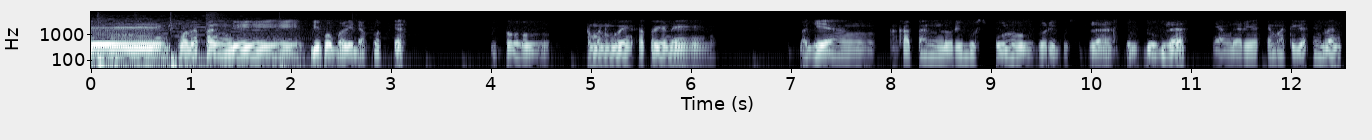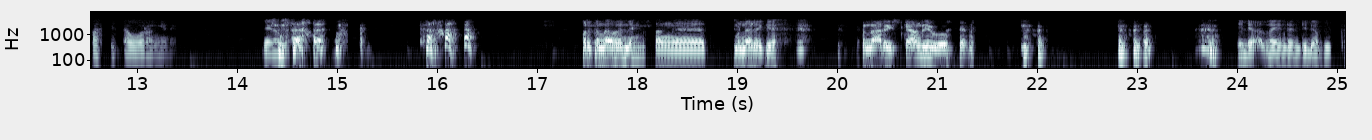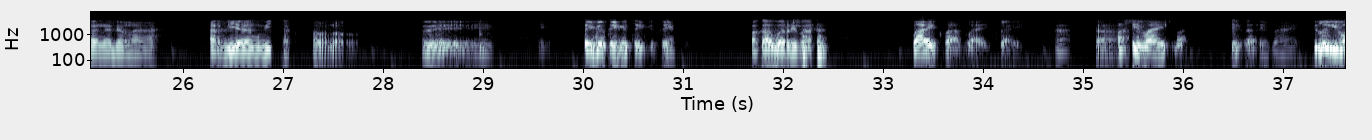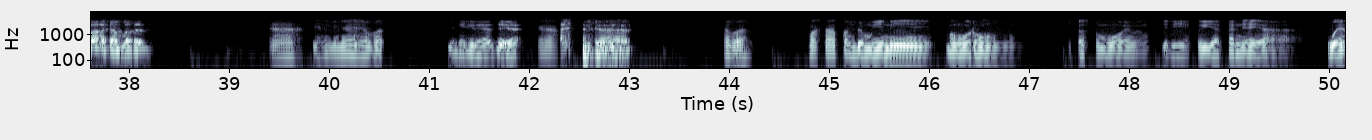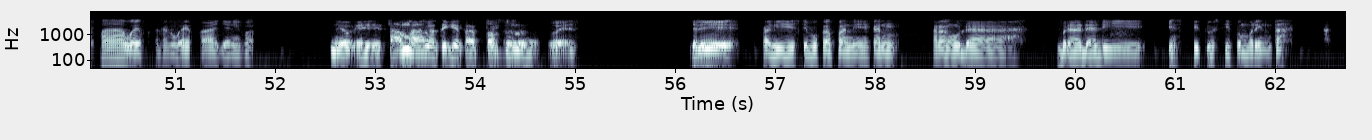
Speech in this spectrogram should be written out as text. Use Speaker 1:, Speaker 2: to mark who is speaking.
Speaker 1: geng, selamat datang di di Mobalida Podcast. Untuk temen gue yang satu ini, bagi yang angkatan 2010, 2011, 2012, yang dari SMA 39 pasti tahu orang ini. Ya, perkenalan yang sangat menarik ya.
Speaker 2: Menarik sekali, Bu.
Speaker 1: Tidak lain dan tidak bukan adalah Ardian Wicaksono.
Speaker 2: Wih. Thank you, thank you, thank you, thank you.
Speaker 1: Apa kabar nih Pak?
Speaker 2: Baik, Pak. Baik, baik.
Speaker 1: Nah,
Speaker 2: Masih baik, Pak. Kita.
Speaker 1: oke, baik.
Speaker 2: Lu gimana kabarnya?
Speaker 1: Ya, gini-gini aja Pak.
Speaker 2: Gini-gini aja ya.
Speaker 1: Ya, tidak apa masa pandemi ini mengurung kita semua emang. Jadi kegiatannya ya WFH, WFH dan WFH aja nih Pak.
Speaker 2: Yo, eh, sama berarti kita tos dulu.
Speaker 1: Wes. Jadi lagi sibuk apa nih? Kan sekarang udah berada di institusi pemerintah.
